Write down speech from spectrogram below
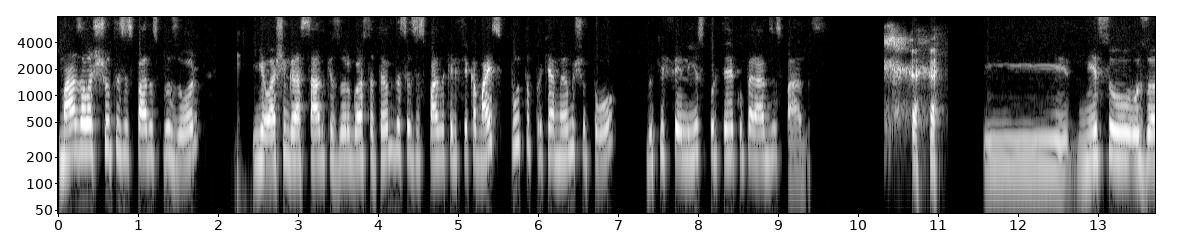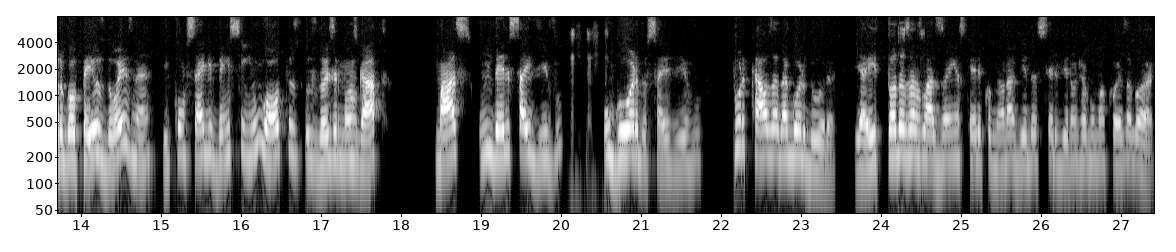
mas ela chuta as espadas pro Zoro, e eu acho engraçado que o Zoro gosta tanto dessas espadas que ele fica mais puto porque a Nami chutou do que feliz por ter recuperado as espadas. E nisso o Zoro golpeia os dois, né? E consegue vencer em um golpe os, os dois irmãos gato. Mas um deles sai vivo, o gordo sai vivo, por causa da gordura. E aí todas as lasanhas que ele comeu na vida serviram de alguma coisa agora.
